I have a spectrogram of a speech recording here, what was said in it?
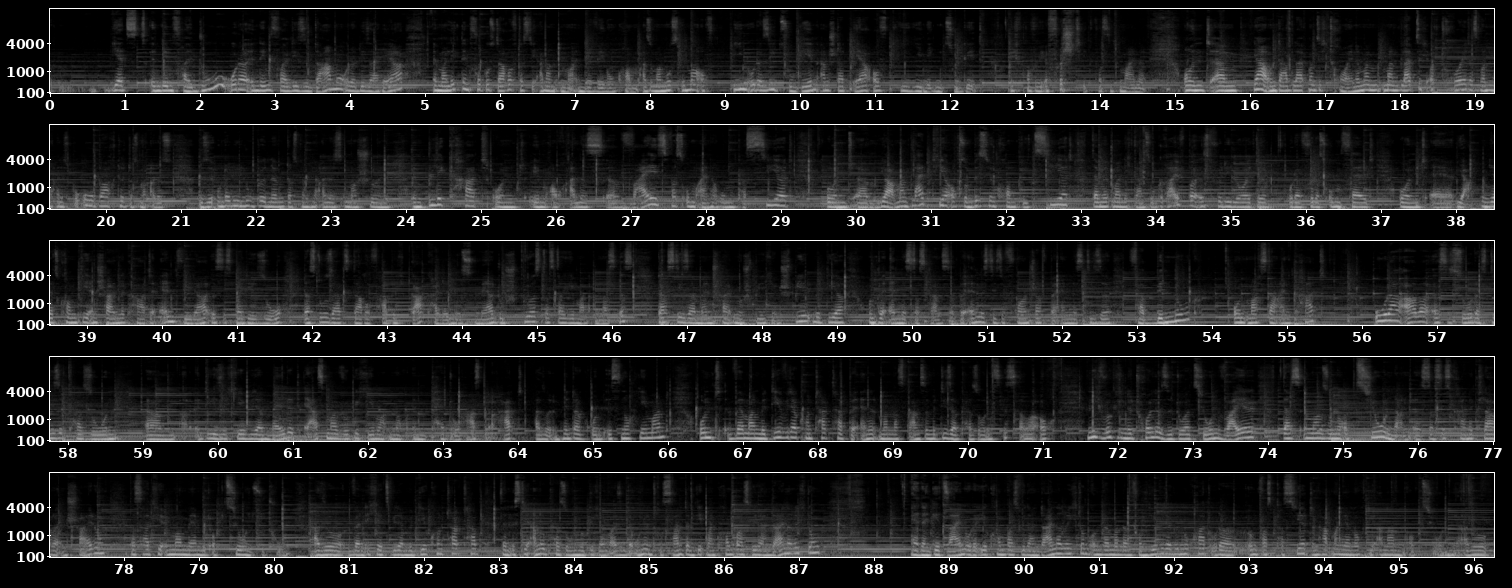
jetzt in dem Fall du oder in dem Fall diese Dame oder dieser Herr, äh, man legt den Fokus darauf, dass die anderen immer in Bewegung kommen. Also man muss immer auf ihn oder sie zugehen, anstatt er auf diejenigen zugeht. Ich hoffe, ihr versteht, was ich meine. Und ähm, ja, und da bleibt man sich treu. Ne? Man, man bleibt sich auch treu, dass man hier alles beobachtet, dass man alles unter die Lupe nimmt, dass man hier alles immer schön im Blick hat und eben auch alles äh, weiß, was um einen herum passiert. Und ähm, ja, man bleibt hier auch so ein bisschen kompliziert, damit man nicht ganz so greifbar ist für die Leute oder für das Umfeld. Und äh, ja, und jetzt kommt die entscheidende Karte. Entweder ist es bei dir so, dass du sagst, darauf habe ich gar keine Lust mehr. Du spürst, dass da jemand anders ist, dass dieser Mensch halt nur Spielchen spielt mit dir und beendest das Ganze. Beendest diese Freundschaft, beendest diese Verbindung und machst da einen Cut. Oder aber es ist so, dass diese Person ähm, die sich hier wieder meldet, erstmal wirklich jemanden noch im Petto hat. Also im Hintergrund ist noch jemand. Und wenn man mit dir wieder Kontakt hat, beendet man das Ganze mit dieser Person. Es ist aber auch nicht wirklich eine tolle Situation, weil das immer so eine Option dann ist. Das ist keine klare Entscheidung. Das hat hier immer mehr mit Optionen zu tun. Also wenn ich jetzt wieder mit dir Kontakt habe, dann ist die andere Person möglicherweise wieder uninteressant. Dann geht mein Kompass wieder in deine Richtung ja, dann geht sein oder ihr Kompass wieder in deine Richtung und wenn man dann von dir wieder genug hat oder irgendwas passiert, dann hat man ja noch die anderen Optionen hier. Also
